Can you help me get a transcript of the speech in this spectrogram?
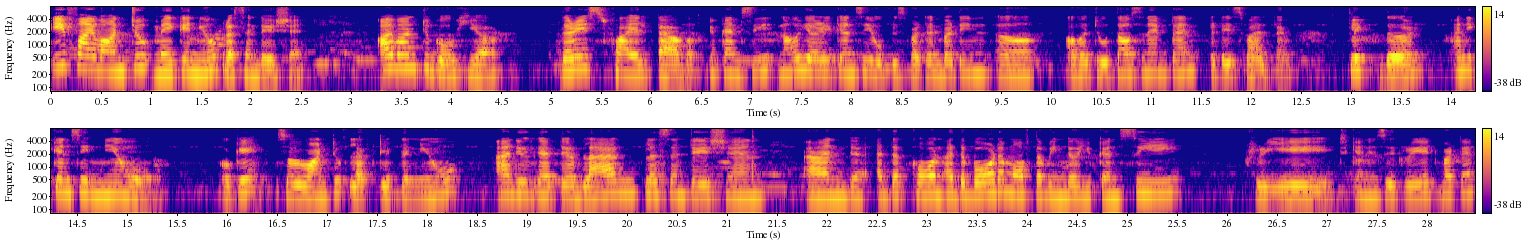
If i want to make a new presentation I want to go here. There is file tab. You can see now here you can see office button but in uh, our 2010 it is file tab. Click there and you can see new. Okay so we want to left click the new and you'll get a blank presentation and at the corner at the bottom of the window you can see create can you see create button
